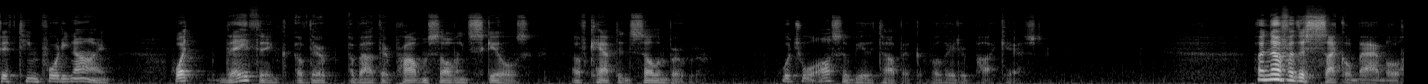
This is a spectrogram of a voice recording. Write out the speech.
1549 what they think of their, about their problem solving skills of Captain Sullenberger, which will also be the topic of a later podcast. Enough of this psychobabble.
